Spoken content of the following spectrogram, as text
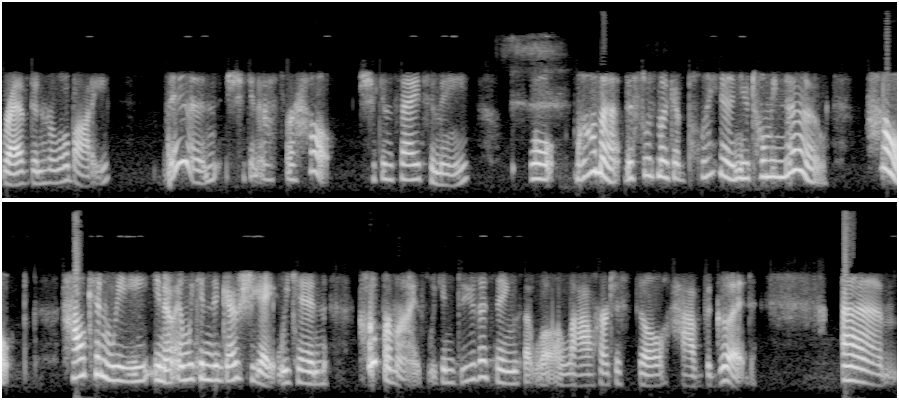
revved in her little body, then she can ask for help. She can say to me, Well, Mama, this was my good plan. You told me no. Help. How can we, you know, and we can negotiate. We can compromise. We can do the things that will allow her to still have the good. Um,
